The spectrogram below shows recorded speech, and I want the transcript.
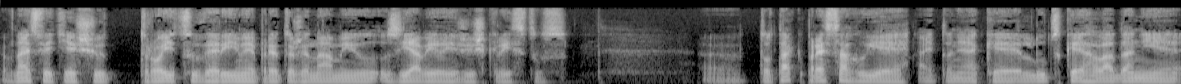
v Najsvetejšiu Trojicu veríme, pretože nám ju zjavil Ježiš Kristus. E, to tak presahuje aj to nejaké ľudské hľadanie e,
